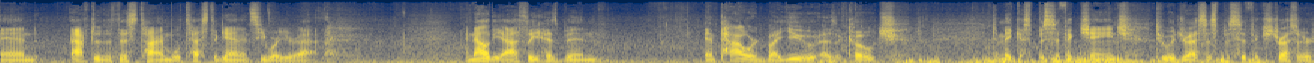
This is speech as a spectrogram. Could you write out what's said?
And after this time, we'll test again and see where you're at. And now the athlete has been empowered by you as a coach to make a specific change to address a specific stressor,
